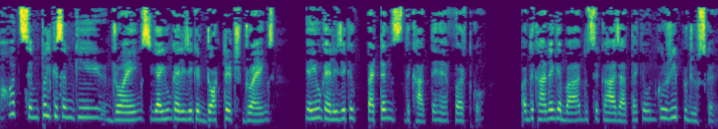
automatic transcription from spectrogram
بہت سمپل قسم کی ڈرائنگس یا یوں کہہ لیجیے کہ ڈاٹڈ ڈرائنگس یا یوں کہہ لیجیے کہ پیٹرنس دکھاتے ہیں فرد کو اور دکھانے کے بعد اس سے کہا جاتا ہے کہ ان کو ریپروڈیوس کرے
